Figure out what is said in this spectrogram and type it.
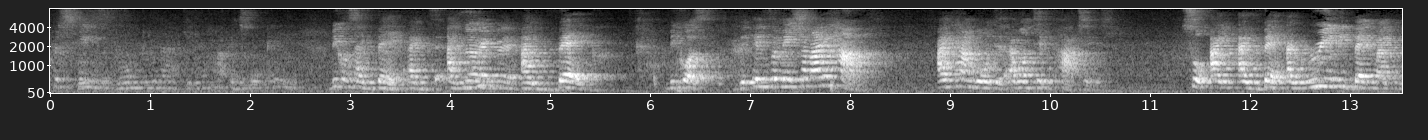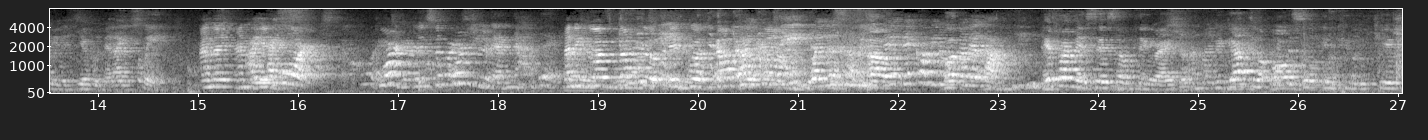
Christine, don't do that, you don't have, it's okay. Because I beg, I, I, No, beg, beg. I beg. Because the information I have, I can't go with it, I want to impart it. So I, I beg, I really beg my community of women, I swear. And I, and I, it's, I court. court, it's a courtship. them. And it goes back to, it goes back to, um, Well, listen, they, they come in and they. If I may say something, right? We got to also in communication.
